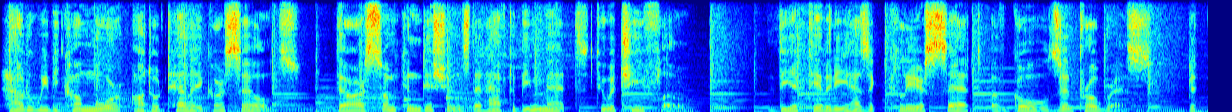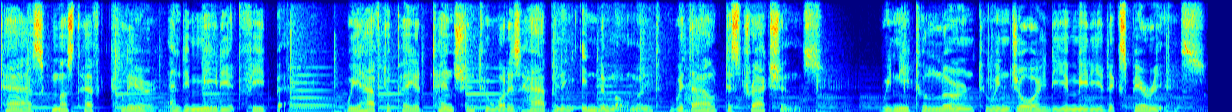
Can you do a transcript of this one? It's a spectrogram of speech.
How do we become more autotelic ourselves? There are some conditions that have to be met to achieve flow. The activity has a clear set of goals and progress. The task must have clear and immediate feedback. We have to pay attention to what is happening in the moment without distractions. We need to learn to enjoy the immediate experience.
